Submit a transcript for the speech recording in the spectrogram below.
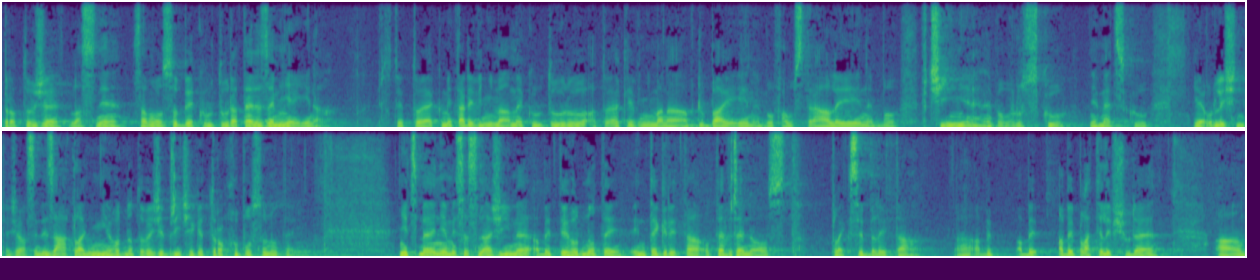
protože vlastně samou o sobě kultura té země je jiná. Prostě to, jak my tady vnímáme kulturu a to, jak je vnímaná v Dubaji, nebo v Austrálii, nebo v Číně, nebo v Rusku, Německu, je odlišný. Takže vlastně ty základní hodnotové žebříček je trochu posunutý. Nicméně my se snažíme, aby ty hodnoty, integrita, otevřenost, flexibilita, aby, aby, aby platili všude a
